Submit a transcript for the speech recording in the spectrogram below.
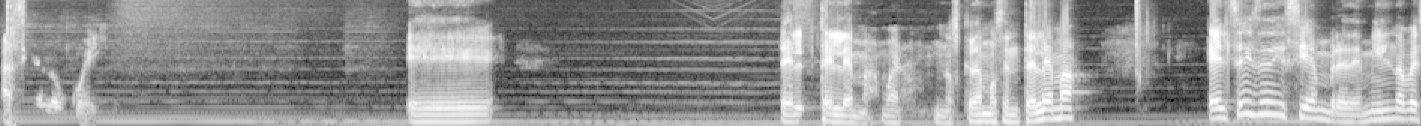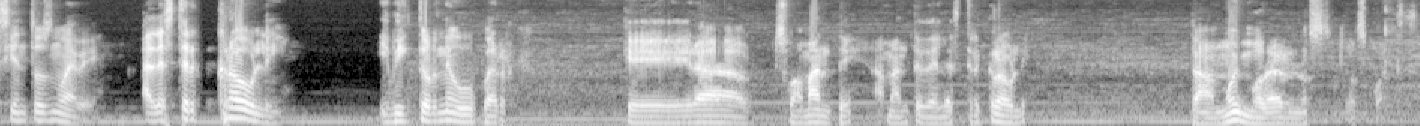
Hacia lo güey. Eh, telema. Bueno, nos quedamos en Telema. El 6 de diciembre de 1909, Aleister Crowley y Victor Neuberg, que era su amante, amante de Aleister Crowley, estaban muy modernos los cuates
